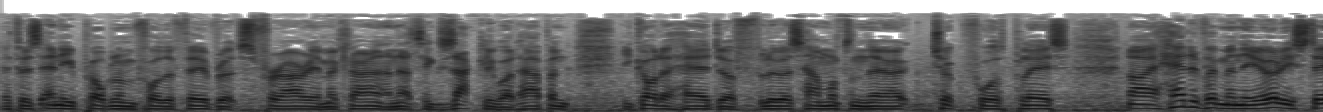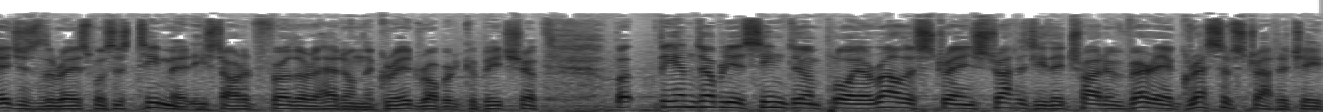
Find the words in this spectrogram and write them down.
if there's any problem for the favourites Ferrari and McLaren, and that's exactly what happened. He got ahead of Lewis Hamilton there, took fourth place. Now, ahead of him in the early stages of the race was his teammate. He started further ahead on the grid, Robert Kubica. But BMW seemed to employ a rather strange strategy. They tried a very aggressive strategy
